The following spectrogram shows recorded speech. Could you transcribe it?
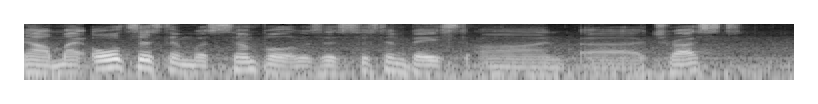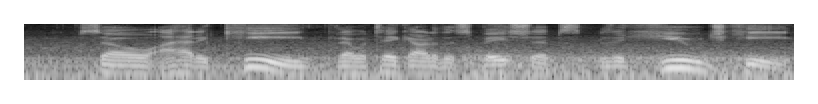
Now, my old system was simple. It was a system based on uh, trust. So I had a key that I would take out of the spaceships. It was a huge key,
